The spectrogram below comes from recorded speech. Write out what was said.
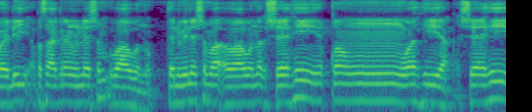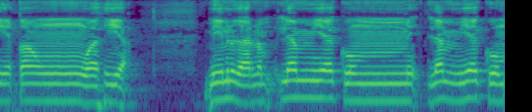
വലി. അപ്പൊ സാക്കിന നൂനേശം വാവ് വന്നു. തെൻവീനേശം വാവ് വന്നാൽ ഷഹീഖൻ വഹിയ. ഷഹീഖൻ വഹിയ. മീമിന് ഉദാഹരണം ലം യകും ലം യകും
